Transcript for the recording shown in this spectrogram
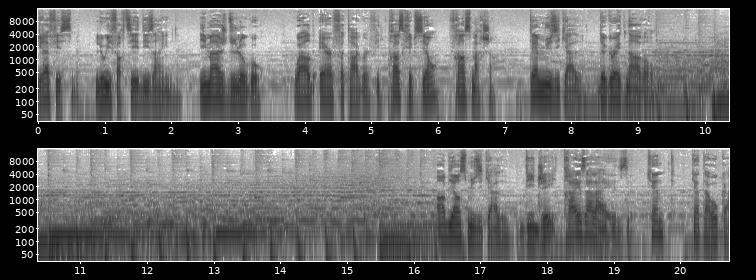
Graphisme, Louis Fortier Design. Image du logo, Wild Air Photography. Transcription, France Marchand. Thème musical, The Great Novel. Ambiance musicale, DJ très à l'aise, Kent Kataoka,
